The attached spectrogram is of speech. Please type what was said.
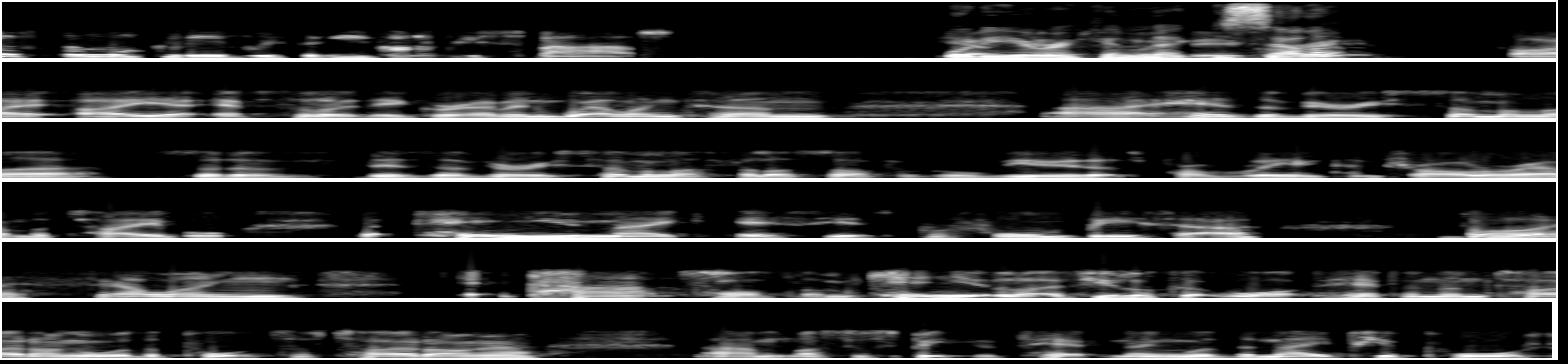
have to look at everything. You've got to be smart. What do you reckon, Nick? You sell it? I, I absolutely agree. I mean, Wellington uh, has a very similar sort of. There's a very similar philosophical view that's probably in control around the table. But can you make assets perform better? By Yeah. selling parts of them. Can you, like, if you look at what happened in Tauranga with the ports of Tauranga, um, I suspect it's happening with the Napier port.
